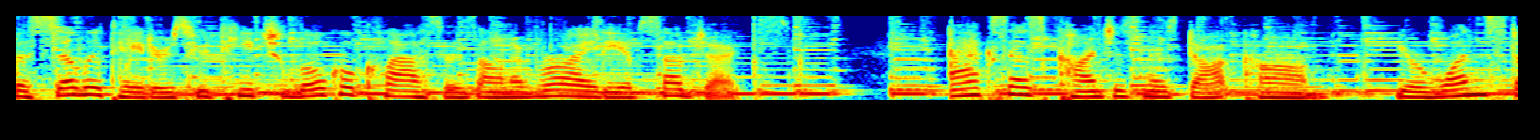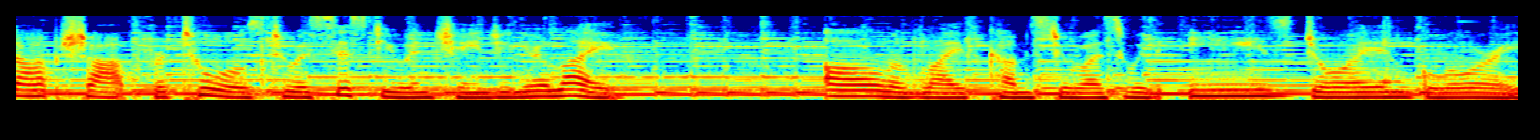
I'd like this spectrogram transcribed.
facilitators who teach local classes on a variety of subjects. AccessConsciousness.com, your one stop shop for tools to assist you in changing your life. All of life comes to us with ease, joy, and glory.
